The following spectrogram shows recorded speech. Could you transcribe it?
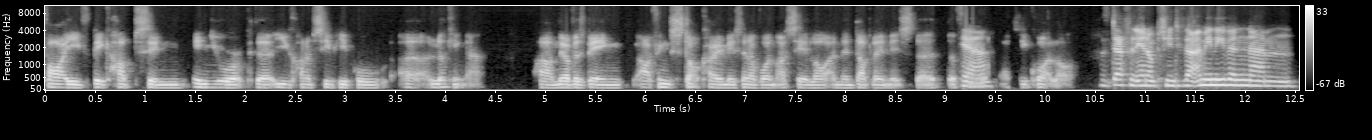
five big hubs in in Europe that you kind of see people uh, looking at. Um, the others being, I think Stockholm is another one I see a lot, and then Dublin is the the yeah. I see quite a lot. There's definitely an opportunity for that. I mean, even um,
